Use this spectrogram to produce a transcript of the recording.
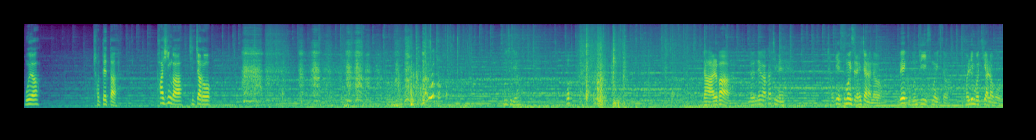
뭐야? 좆됐다. 팥인가? 진짜로? 뭔 소리야? 어? 야 알바, 너 내가 아까 쯤에 저기에 숨어 있으라 했잖아. 너 왜 그 문 뒤에 숨어 있어? 걸리면 어떻게 하려고?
